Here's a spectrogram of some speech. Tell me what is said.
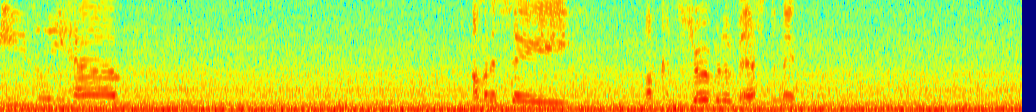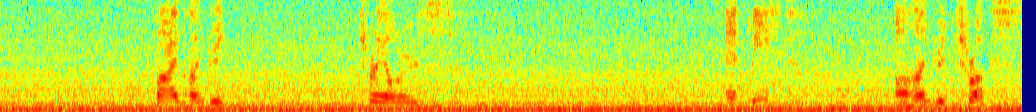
easily have, I'm going to say, a conservative estimate 500 trailers, at least 100 trucks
